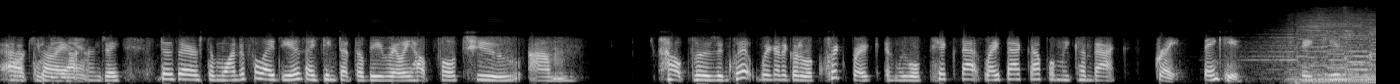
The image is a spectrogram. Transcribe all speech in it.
Uh, sorry. Andre. Those are some wonderful ideas. I think that they'll be really helpful to um, help those in quit. We're going to go to a quick break, and we will pick that right back up when we come back. Great. Thank you. Thank you.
